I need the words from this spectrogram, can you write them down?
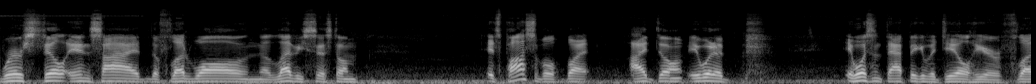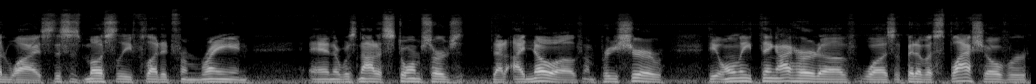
we're still inside the flood wall and the levee system. It's possible, but I don't, it would have, it wasn't that big of a deal here flood wise. This is mostly flooded from rain and there was not a storm surge that I know of. I'm pretty sure the only thing I heard of was a bit of a splash over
